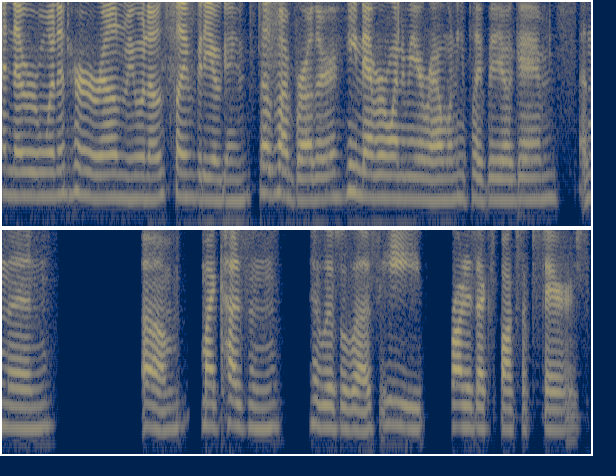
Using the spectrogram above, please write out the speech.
I never wanted her around me when I was playing video games. That was my brother. He never wanted me around when he played video games. And then um my cousin who lives with us, he brought his Xbox upstairs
